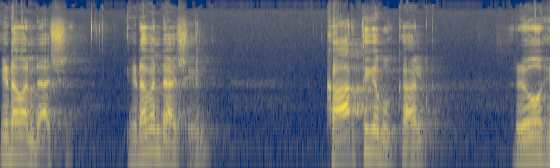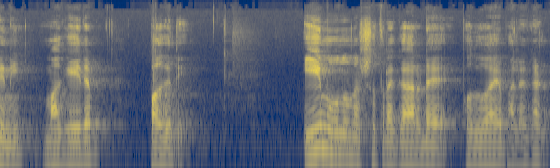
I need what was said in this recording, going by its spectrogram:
ഇടവൻ രാശി. ഇടവൻ രാശിയിൽ കാർത്തിക മുക്കാൽ രോഹിണി മകീരം പകുതി. ഈ മൂന്ന് നക്ഷത്രക്കാരുടെ പൊതുവായ ഫലങ്ങൾ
